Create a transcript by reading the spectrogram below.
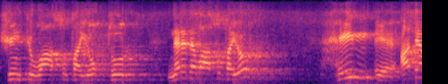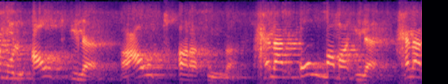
çünkü vasıta yoktur. Nerede vasıta yok? Hil, e, ademul out ile out arasında helal olmama ile helal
